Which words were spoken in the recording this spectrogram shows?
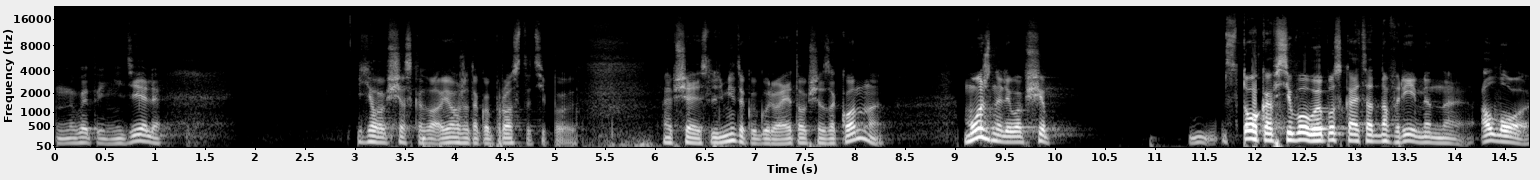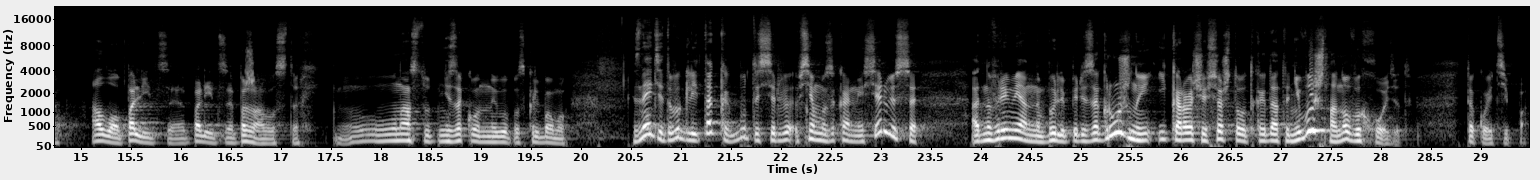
в этой неделе. Я вообще сказал, я уже такой просто, типа, общаясь с людьми, такой говорю, а это вообще законно? Можно ли вообще столько всего выпускать одновременно? Алло, алло, полиция, полиция, пожалуйста. У нас тут незаконный выпуск альбомов. Знаете, это выглядит так, как будто серви... все музыкальные сервисы одновременно были перезагружены, и, короче, все, что вот когда-то не вышло, оно выходит. Такой типа,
